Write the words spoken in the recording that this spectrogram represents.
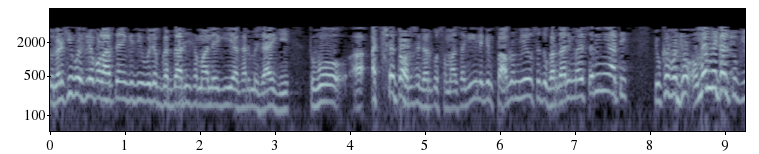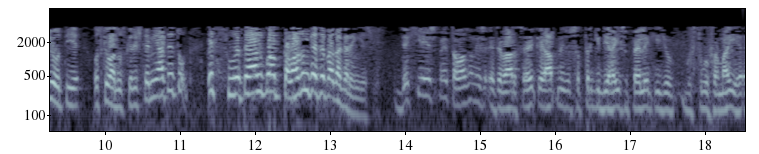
تو لڑکی کو اس لیے پڑھاتے ہیں کہ جی وہ جب گرداری سنبھالے گی یا گھر میں جائے گی، تو وہ اچھے طور سے گھر کو سنبھال سکے گی۔ لیکن پرابلم یہ ہے، اسے تو گرداری میسر ہی نہیں آتی۔ کیونکہ وہ جو عمر نکل چکی ہوتی ہے، اس کے بعد اس کے رشتے نہیں آتے۔ تو اس صورتحال کو آپ توازن کیسے پیدا کریں گے اس میں؟ دیکھیے اس میں توازن اس اعتبار سے ہے کہ آپ نے جو ستر کی دہائی سے پہلے کی جو گفتگو فرمائی ہے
